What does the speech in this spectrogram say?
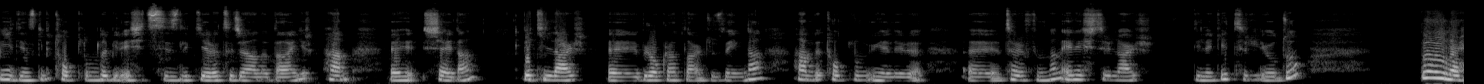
Bildiğiniz gibi toplumda bir eşitsizlik yaratacağına dair hem e, şeyden vekiller, e, bürokratlar düzeyinden hem de toplum üyeleri e, tarafından eleştiriler dile getiriliyordu. Böyle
